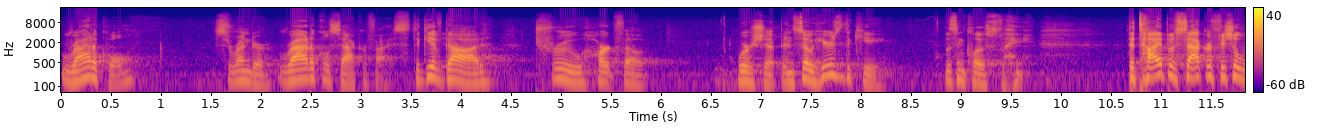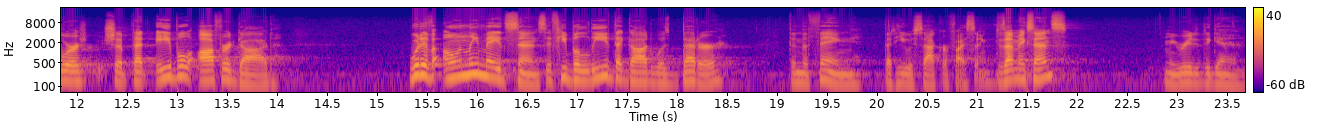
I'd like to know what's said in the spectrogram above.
radical surrender, radical sacrifice, to give God true, heartfelt worship. And so here's the key listen closely. The type of sacrificial worship that Abel offered God would have only made sense if he believed that God was better than the thing that he was sacrificing. Does that make sense? Let me read it again.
